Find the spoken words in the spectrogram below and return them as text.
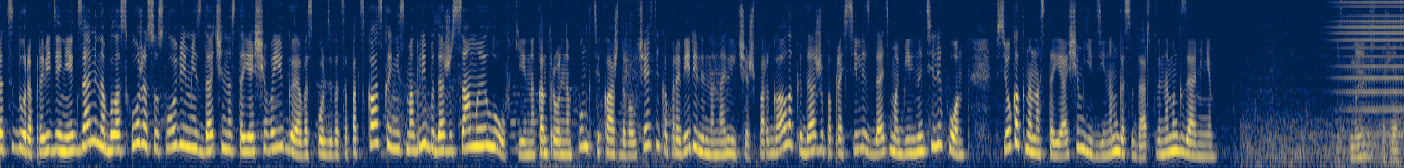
Процедура проведения экзамена была схожа с условиями сдачи настоящего ЕГЭ. Воспользоваться подсказкой не смогли бы даже самые ловкие. На контрольном пункте каждого участника проверили на наличие шпаргалок и даже попросили сдать мобильный телефон. Все как на настоящем едином государственном экзамене. Остановитесь, пожалуйста,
